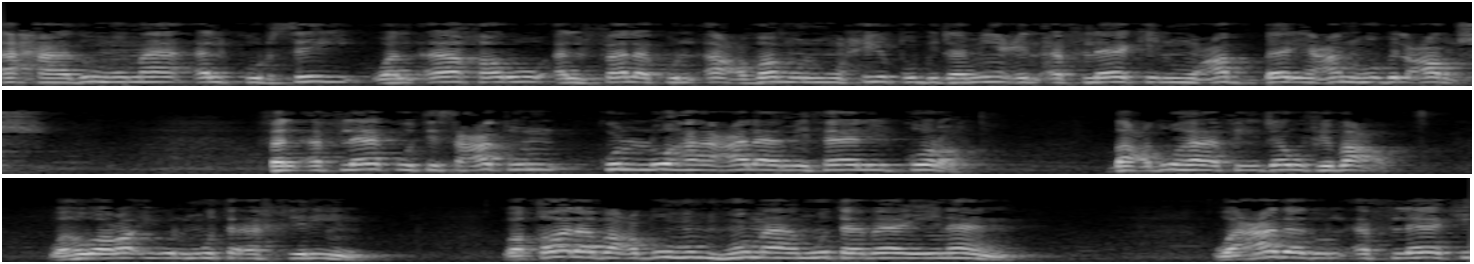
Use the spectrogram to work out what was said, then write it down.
أحدهما الكرسي والآخر الفلك الأعظم المحيط بجميع الأفلاك المعبر عنه بالعرش. فالأفلاك تسعة كلها على مثال الكرة بعضها في جوف بعض وهو رأي المتأخرين. وقال بعضهم هما متباينان. وعدد الأفلاك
